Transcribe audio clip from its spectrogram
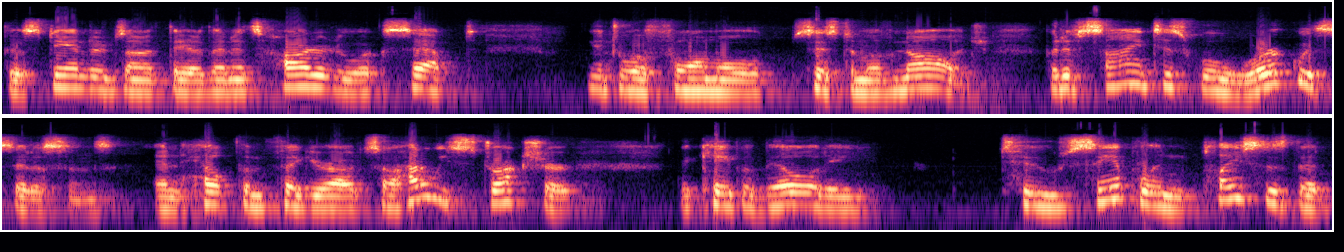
the standards aren't there, then it's harder to accept into a formal system of knowledge. But if scientists will work with citizens and help them figure out, so how do we structure the capability to sample in places that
